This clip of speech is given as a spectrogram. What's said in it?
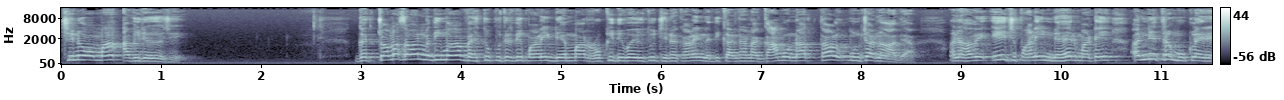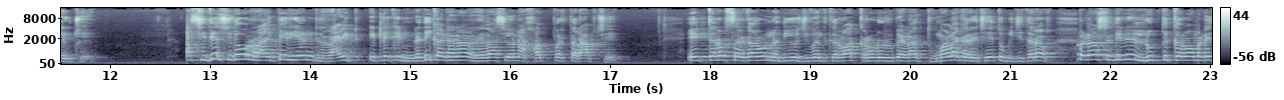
છીનવવામાં આવી રહ્યો છે. ચોમાસામાં નદીમાં વહેતું કુદરતી પાણી ડેમમાં રોકી દેવાયું હતું, જેના કારણે નદી કાંઠાના ગામોના તળ ઊંચા ન આવ્યા. અને હવે એ જ પાણી નહેર માટે અન્યત્ર મોકલાઈ રહ્યું છે. આ સીધે સીધો રાઇપેરિયન રાઇટ એટલે કે નદી કાંઠાના રહેવાસીઓના હક પર તરાપ છે. એક તરફ સરકારો નદીઓ જીવંત કરવા કરોડો રૂપિયાના ધુમાડા કરે છે, તો બીજી તરફ બનાસ નદીને લુપ્ત કરવા માટે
